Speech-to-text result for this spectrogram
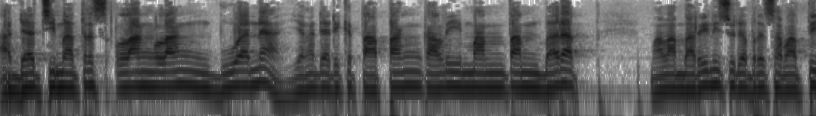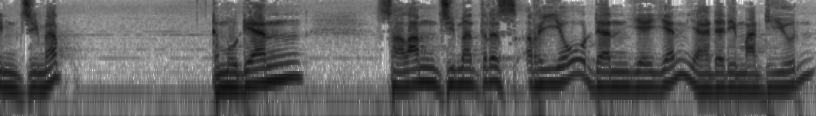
Ada Jimatres Langlang Buana yang ada di Ketapang, Kalimantan Barat. Malam hari ini sudah bersama tim Jimat. Kemudian salam Jimatres Rio dan Yeyen yang ada di Madiun.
